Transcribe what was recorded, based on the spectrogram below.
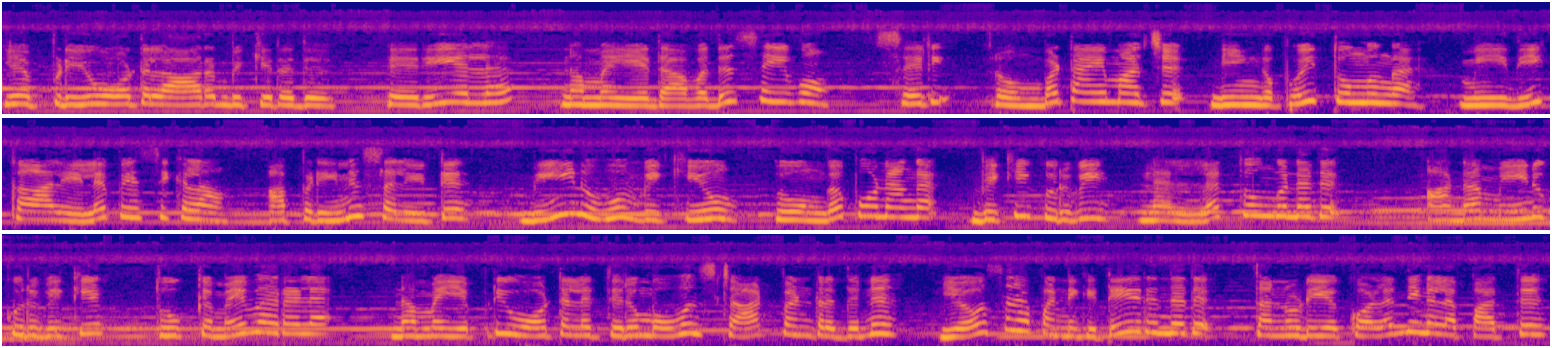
எப்படி ஹோட்டல் ஆரம்பிக்கிறது? தெரியல. நம்ம ஏதாவது செய்வோம். சரி ரொம்ப டைம் ஆச்சு. நீங்க போய் தூங்குங்க. மீதி காலையில பேசிக்கலாம். அப்படின்னு சொல்லிட்டு மீனுவும் விக்கியும் தூங்க போனாங்க. விக்கி குருவி நல்லா தூங்குனது. ஆனா மீனு குருவிக்கு தூக்கமே வரல. நம்ம எப்படி ஓட்டலை திரும்பவும் ஸ்டார்ட் பண்றதுன்னு யோசனை பண்ணிக்கிட்டே இருந்தது. தன்னுடைய குழந்தைங்களை பார்த்து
